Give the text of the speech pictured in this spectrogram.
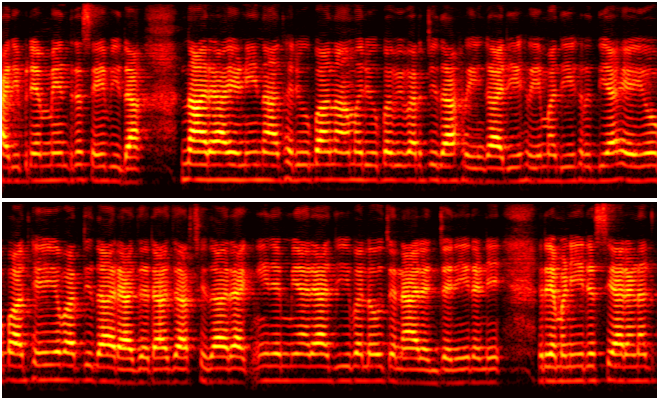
ഹരിബ്രഹ്മേന്ദ്ര സേവിത നാരായണി നാഥരൂപ നാമരൂപ വിവർജിത ഹ്രീങ്കാരി ഹ്രീമതി ഹൃദയ ഹേയോപാധേയ വർജിത രാജരാജാർച്ചിത രാജ്ഞി രമ്യ രാജീവലോചന രഞ്ജനി രണി രമണീരസ്യ രണത്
